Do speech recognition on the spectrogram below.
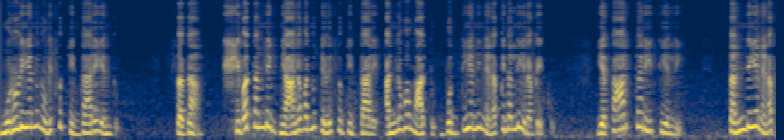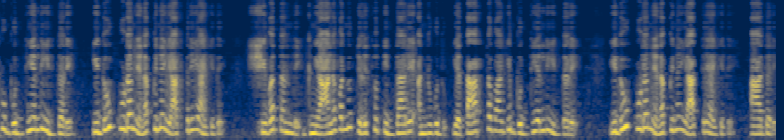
ಮುರುಳಿಯನ್ನು ನುಡಿಸುತ್ತಿದ್ದಾರೆ ಎಂದು. ಸದಾ ಶಿವ ತಂದೆ ಜ್ಞಾನವನ್ನು ತಿಳಿಸುತ್ತಿದ್ದಾರೆ ಅನ್ನುವ ಮಾತು ಬುದ್ಧಿಯಲ್ಲಿ ನೆನಪಿನಲ್ಲಿ ಇರಬೇಕು. ಯಥಾರ್ಥ ರೀತಿಯಲ್ಲಿ ತಂದೆಯ ನೆನಪು ಬುದ್ಧಿಯಲ್ಲಿ ಇದ್ದರೆ ಇದು ಕೂಡ ನೆನಪಿನ ಯಾತ್ರೆಯಾಗಿದೆ. ಶಿವ ತಂದೆ ಜ್ಞಾನವನ್ನು ತಿಳಿಸುತ್ತಿದ್ದಾರೆ ಅನ್ನುವುದು ಯಥಾರ್ಥವಾಗಿ ಬುದ್ಧಿಯಲ್ಲಿ ಇದ್ದರೆ ಇದು ಕೂಡ ನೆನಪಿನ ಯಾತ್ರೆಯಾಗಿದೆ. ಆದರೆ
